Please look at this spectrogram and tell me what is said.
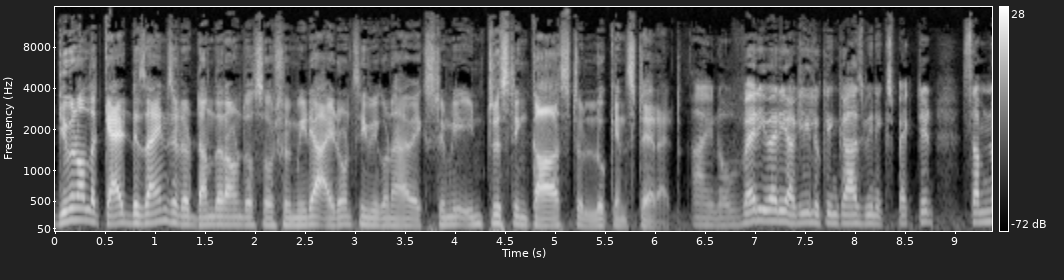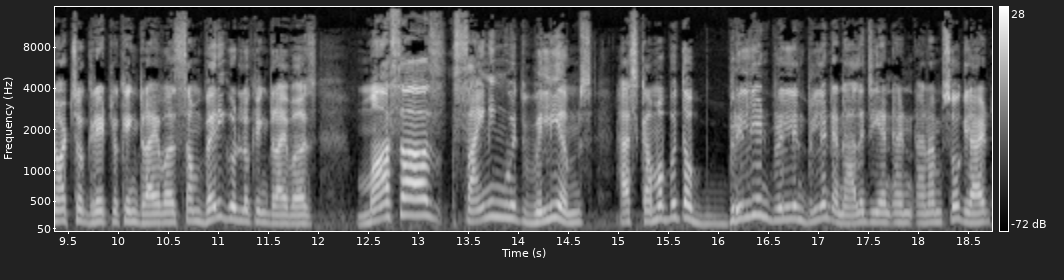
Given all the CAD designs that have done the rounds of social media, I don't think we're going to have extremely interesting cars to look and stare at. I know very very ugly looking cars been expected. Some not so great looking drivers. Some very good looking drivers. Massa's signing with Williams has come up with a brilliant, brilliant, brilliant analogy, and, and, and I'm so glad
